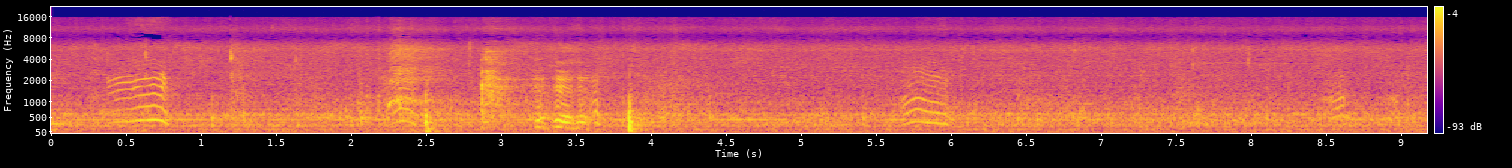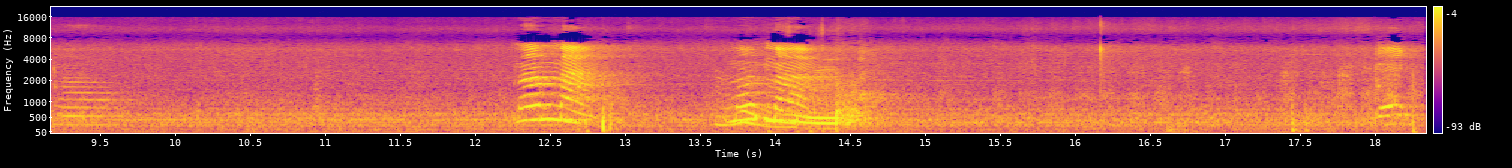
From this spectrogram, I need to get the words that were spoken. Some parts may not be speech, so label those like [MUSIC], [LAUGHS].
[LAUGHS]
